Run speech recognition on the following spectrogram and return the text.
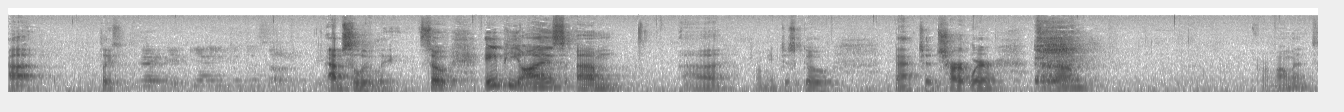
Uh, please. Absolutely. So APIs, um, uh, let me just go back to chartware um, for a moment.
